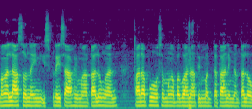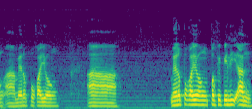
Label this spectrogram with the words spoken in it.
mga lason na ini-spray sa aking mga talungan para po sa mga baguhan natin magtatanim ng talong, ah, meron po kayong ah, meron po kayong pagpipilian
